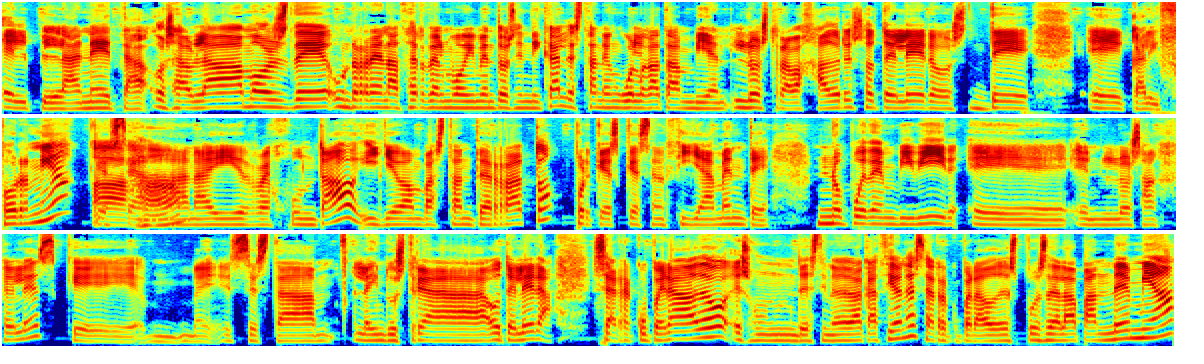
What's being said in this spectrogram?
el planeta. Os hablábamos de un renacer del movimiento sindical, están en huelga también los trabajadores hoteleros de eh, California, que se han ahí rejuntado y llevan bastante rato, porque es que sencillamente no pueden vivir eh, en Los Ángeles, que mm, se está, la industria hotelera se ha recuperado, es un destino de vacaciones, se ha recuperado después de la pandemia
